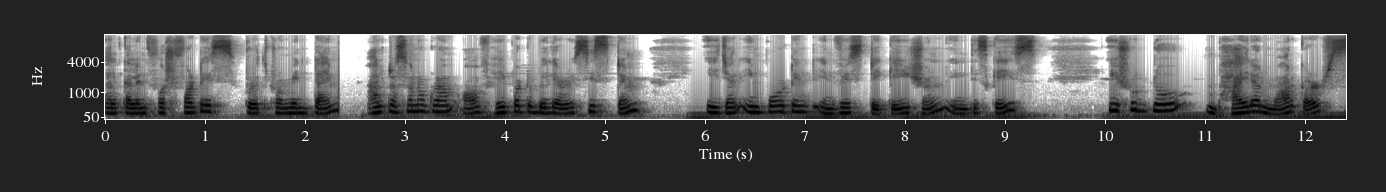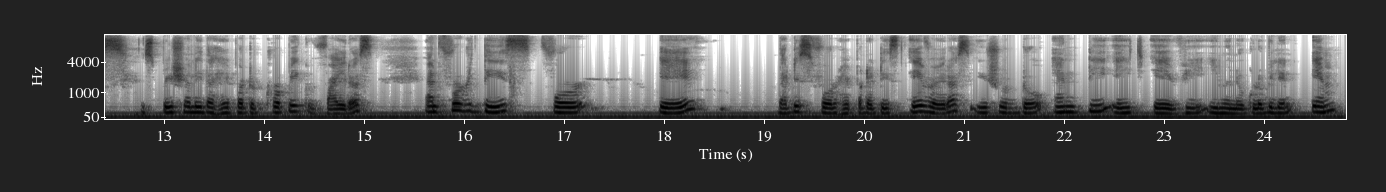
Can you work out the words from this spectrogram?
alkaline phosphatase, prothrombin time, ultrasonogram of hepatobiliary system is an important investigation in this case you should do viral markers especially the hepatotropic virus. And for this for a that is for hepatitis a virus you should do anti-HAV immunoglobulin M.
